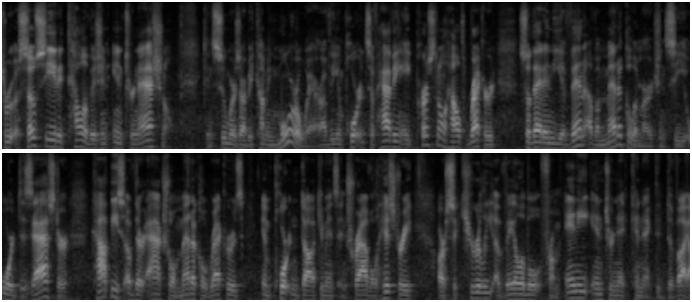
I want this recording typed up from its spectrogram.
through Associated Television International. Consumers are becoming more aware of the importance of having a personal health record so that in the event of a medical emergency or disaster, copies of their actual medical records, important documents, and travel history are securely available from any internet connected device.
